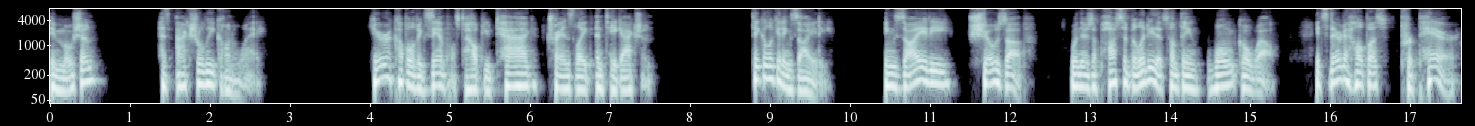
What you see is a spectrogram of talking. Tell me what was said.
emotion has actually gone away. Here are a couple of examples to help you tag, translate, and take action. Take a look at anxiety. Anxiety shows up when there's a possibility that something won't go well. It's there to help us prepare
